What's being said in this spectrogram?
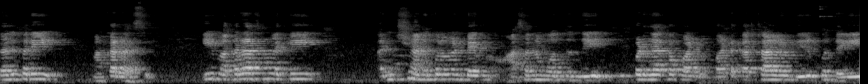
తదుపరి మకర రాశి. ఈ మకర రాశులకి మంచి అనుకూలమైన టైం ఆసన్నమవుతుంది. ఇప్పటిదాకా పాట పాట కష్టాలు తీరిపోతాయి.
